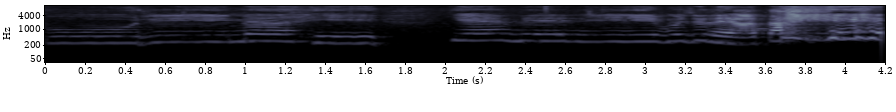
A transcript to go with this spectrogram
पूरी नहीं, ये मेरी, मुझे नहीं आता ये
